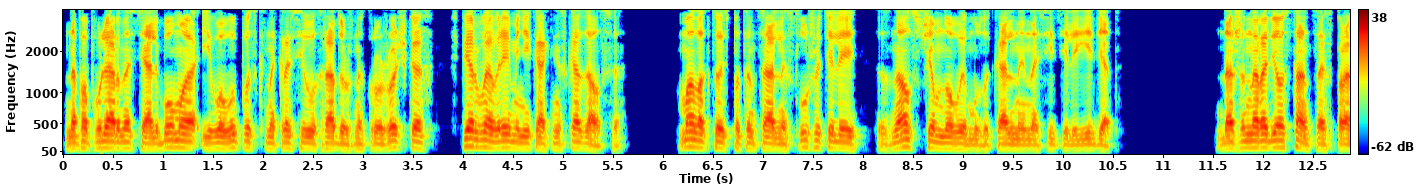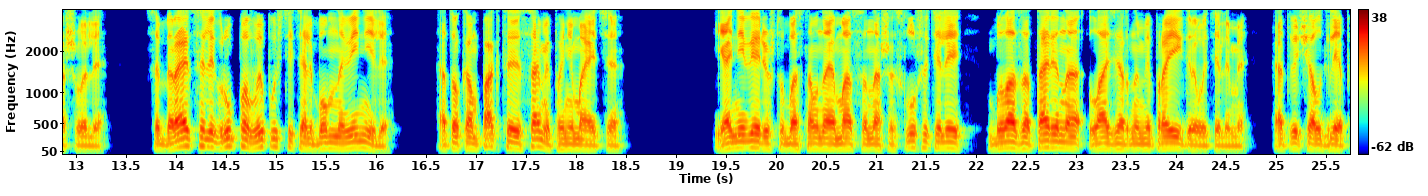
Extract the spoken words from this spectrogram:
На популярности альбома его выпуск на красивых радужных кружочках в первое время никак не сказался. Мало кто из потенциальных слушателей знал, с чем новые музыкальные носители едят. Даже на радиостанциях спрашивали, собирается ли группа выпустить альбом на виниле, а то компакты, сами понимаете, я не верю, чтобы основная масса наших слушателей была затарена лазерными проигрывателями», отвечал Глеб.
